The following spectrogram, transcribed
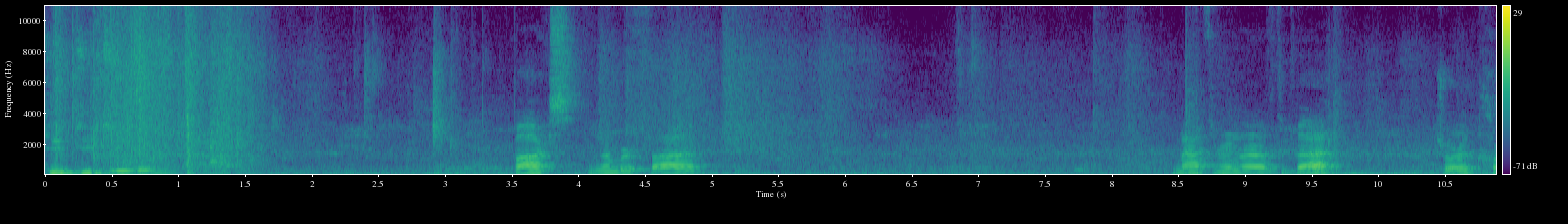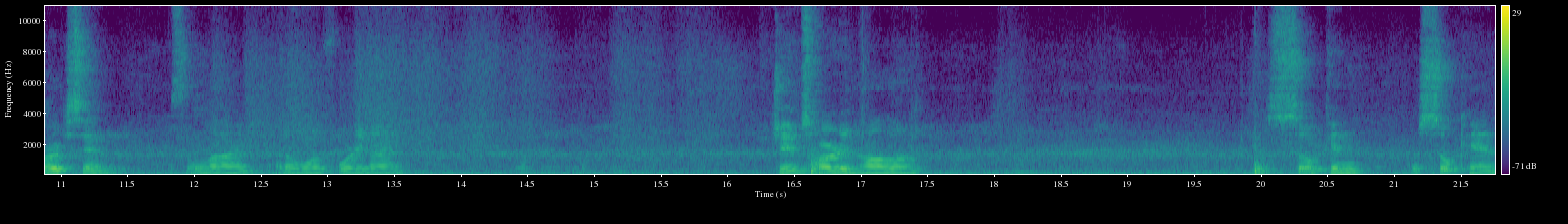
Do, do, do. Box number five. Mathurin right off the bat. Jordan Clarkson. It's the line at a 149. James Harden hollow. Soken or Sokan.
